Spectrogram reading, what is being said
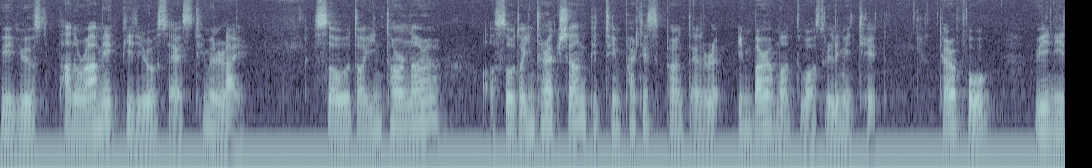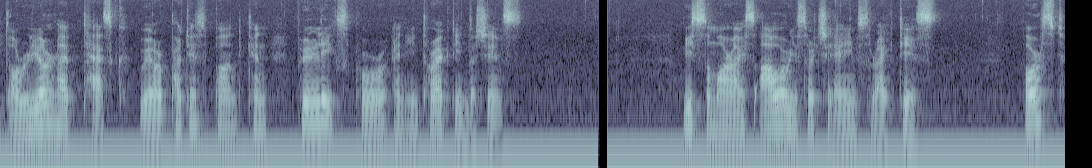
we used panoramic videos as stimuli, so the internal so the interaction between participant and environment was limited. Therefore, we need a real-life task where participant can freely explore and interact in the scenes. We summarize our research aims like this. First,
